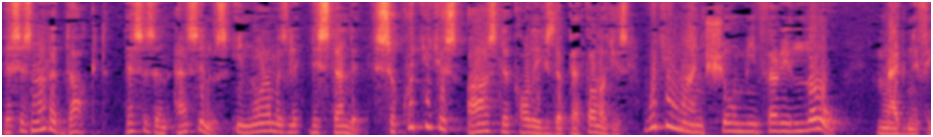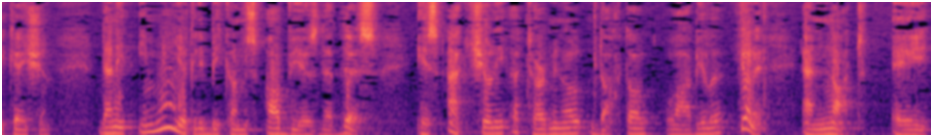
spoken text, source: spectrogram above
This is not a duct. This is an acinus, enormously distended. So could you just ask the colleagues, the pathologists, would you mind show me very low magnification? Then it immediately becomes obvious that this is actually a terminal ductal lobular unit and not a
